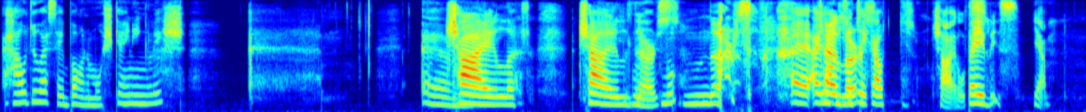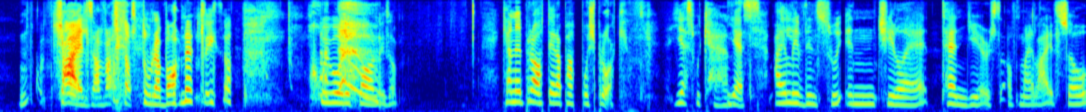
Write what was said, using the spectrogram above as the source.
how do I say barnmorska in English? Um, Child. Child. Nurse. nurse. uh, I child want to nurse. take out child. Babies. Ja. Child, så här värsta stora barnet liksom. Sjuårigt barn liksom. Kan ni prata era pappors språk? Yes we can. Yes. I lived in Swe- in Chile 10 years of my life so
